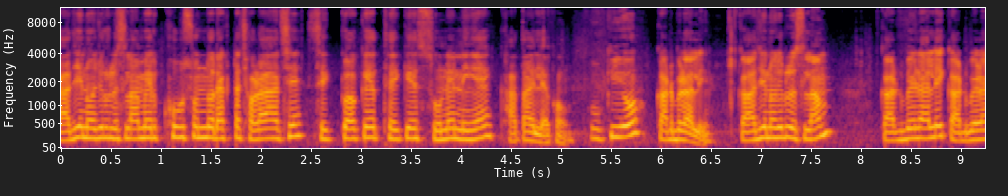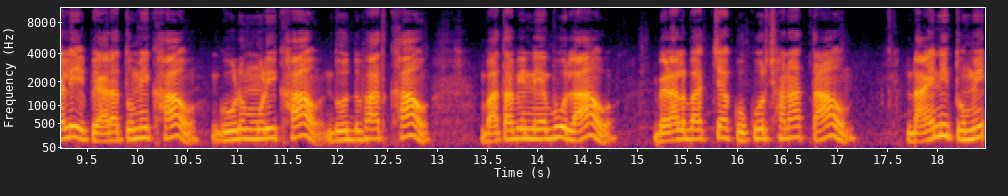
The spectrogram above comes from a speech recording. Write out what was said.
কাজী নজরুল ইসলামের খুব সুন্দর একটা ছড়া আছে। শিক্ষকের থেকে শুনে নিয়ে খাতায় লেখো। কুকিও কাঠবেড়ালি। কাজী নজরুল ইসলাম, কাঠবেড়ালি কাঠবেড়ালি, পেয়ারা তুমি খাও, গুড় মুড়ি খাও, দুধ ভাত খাও, বাতাবি নেবু লাও, বেড়াল বাচ্চা কুকুর ছানা তাও, ডাইনি তুমি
